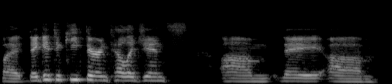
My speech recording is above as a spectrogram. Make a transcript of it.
but they get to keep their intelligence. Um, they um,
